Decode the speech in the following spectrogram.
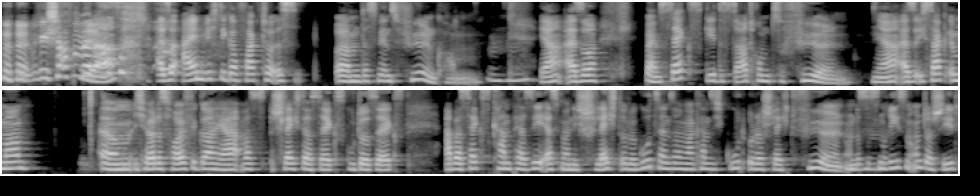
wie schaffen wir ja. das? Also ein wichtiger Faktor ist, ähm, dass wir ins Fühlen kommen. Mhm. Ja, also beim Sex geht es darum zu fühlen. Ja, also ich sag immer, ähm, ich höre das häufiger, ja, was schlechter Sex, guter Sex. Aber Sex kann per se erstmal nicht schlecht oder gut sein, sondern man kann sich gut oder schlecht fühlen. Und das ist ein Riesenunterschied.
